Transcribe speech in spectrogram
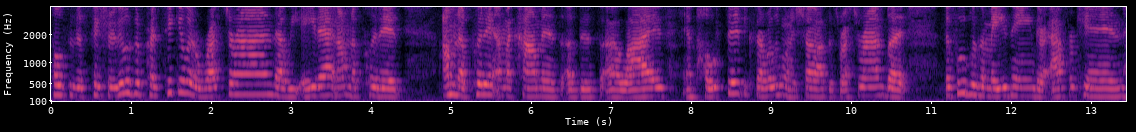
posted this picture. There was a particular restaurant that we ate at, and I'm gonna put it. I'm gonna put it in the comments of this uh, live and post it because I really want to shout out this restaurant. But the food was amazing. They're African.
